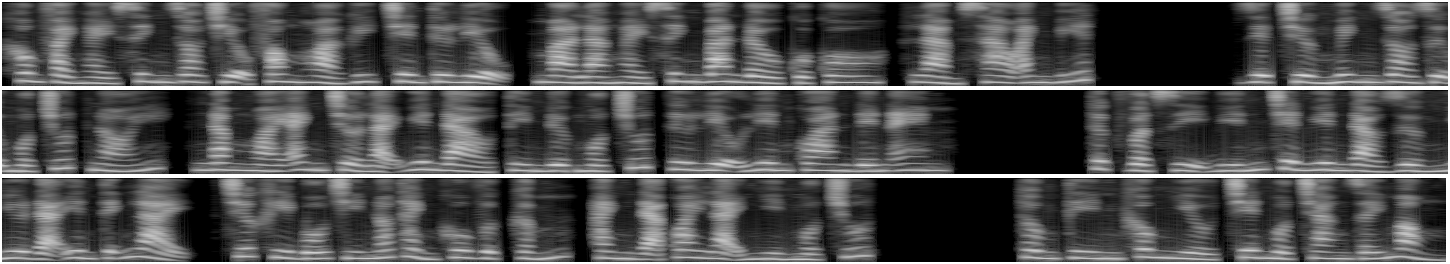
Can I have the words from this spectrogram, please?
không phải ngày sinh do Triệu Phong Hòa ghi trên tư liệu, mà là ngày sinh ban đầu của cô, làm sao anh biết. Diệp Trường Minh do dự một chút nói, năm ngoái anh trở lại Uyên Đảo tìm được một chút tư liệu liên quan đến em. Thực vật dị biến trên Uyên Đảo dường như đã yên tĩnh lại, trước khi bố trí nó thành khu vực cấm, anh đã quay lại nhìn một chút. Thông tin không nhiều trên một trang giấy mỏng,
